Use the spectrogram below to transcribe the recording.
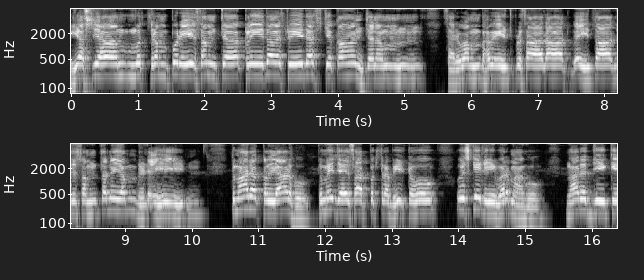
यस्त्रम पुरेशम च क्लेद स्वेद कांचनम सर्व भवेद प्रसादात वहितादृशम तनयम तुम्हारा कल्याण हो, तुम्हें जैसा पुत्र भीष्ट हो, उसके लिए वर मांगो। नारद जी के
